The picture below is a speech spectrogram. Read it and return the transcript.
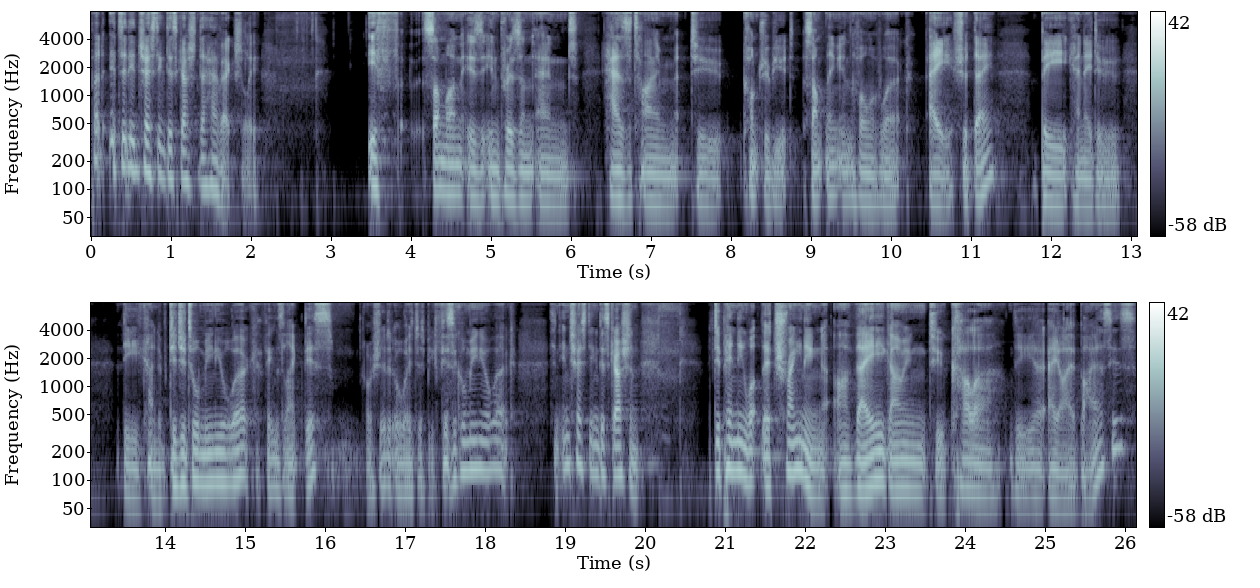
but it's an interesting discussion to have actually. If someone is in prison and has time to contribute something in the form of work, A, should they? B, can they do the kind of digital menial work, things like this? Or should it always just be physical menial work? It's an interesting discussion. Depending what they're training, are they going to color the uh, AI biases?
